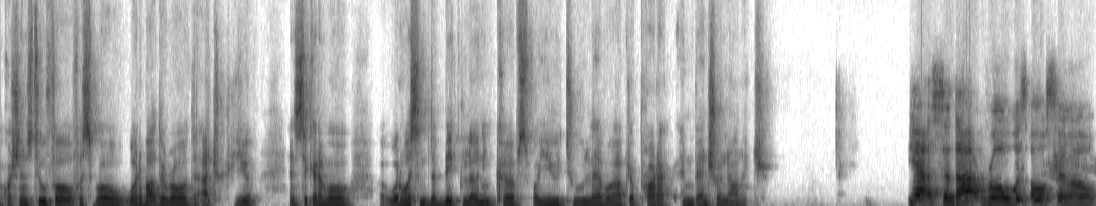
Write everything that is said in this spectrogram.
My question is twofold. First of all, what about the role that attracted you? And second of all, what were some of the big learning curves for you to level up your product and venture knowledge? Yeah, so that role was also,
